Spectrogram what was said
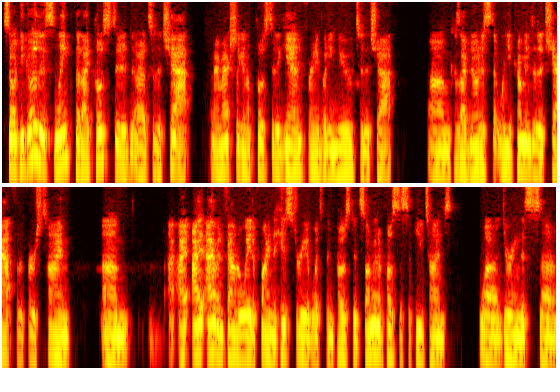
So if you go to this link that I posted uh, to the chat, and I'm actually going to post it again for anybody new to the chat because um, I've noticed that when you come into the chat for the first time, um, I, I, I, haven't found a way to find the history of what's been posted. So I'm going to post this a few times uh, during this uh,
